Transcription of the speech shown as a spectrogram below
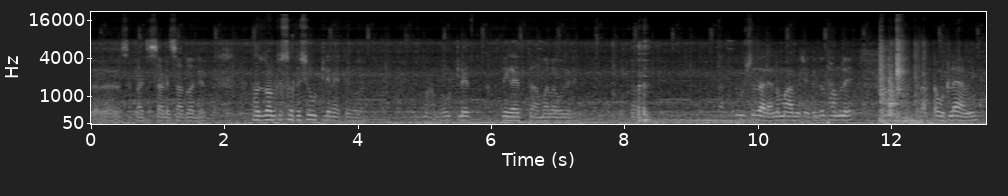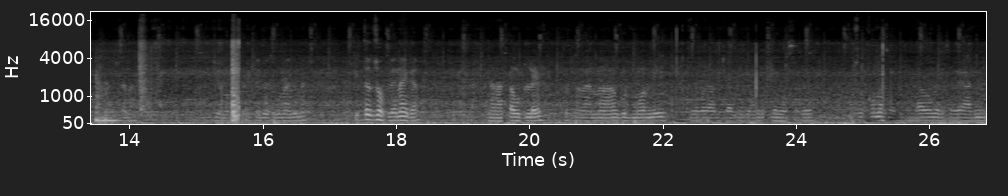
तर सकाळचे साडेसात वाजले अजून आमचे सदस्य उठले नाही ते बघा. मामा उठलेत निघायत कामाला वगैरे. उशीर झाला ना आम्ही तिथं थांबले तर आत्ता उठलं आहे आम्ही. चला. जेवण आम्ही ना. तिथंच झोपले नाही का? तर आत्ता उठले तर सगळ्यांना गुड मॉर्निंग बघा आमच्या घेतले सगळे. झोपूनच वगैरे सगळे आणि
